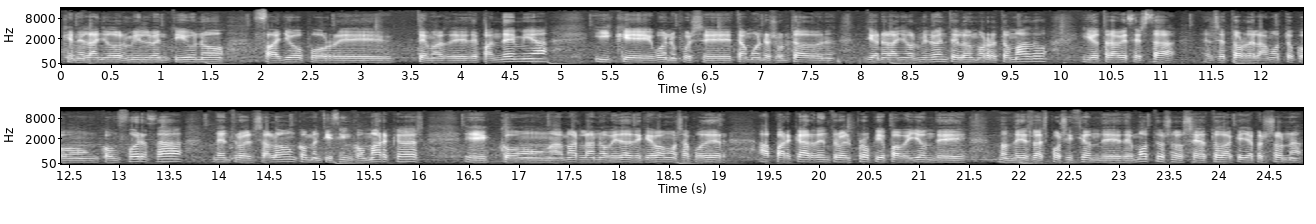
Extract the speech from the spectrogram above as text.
que en el año 2021 falló por eh, temas de pandemia y que bueno pues eh, tan buen resultado dio en el año 2020 lo hemos retomado y otra vez está el sector de la moto con, con fuerza dentro del salón con 25 marcas eh, con además la novedad de que vamos a poder aparcar dentro del propio pabellón de donde es la exposición de, de motos o sea toda aquella persona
